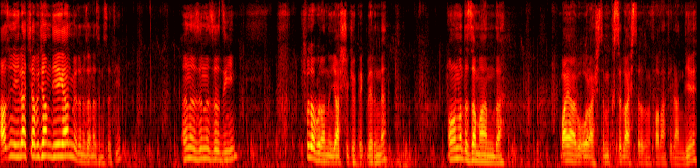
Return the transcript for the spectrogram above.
Az önce ilaç yapacağım diye gelmiyordunuz anasını satayım. Anasınızı deyin. Şu da buranın yaşlı köpeklerinden. Onunla da zamanında bayağı bir uğraştım. Kısırlaştıralım falan filan diye.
